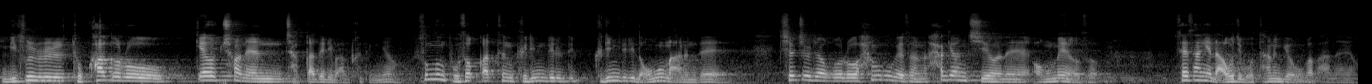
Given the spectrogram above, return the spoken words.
미술을 독학으로 깨우쳐낸 작가들이 많거든요. 숨은 보석 같은 그림들, 그림들이 너무 많은데 실질적으로 한국에서는 학연 지연에 얽매여서 세상에 나오지 못하는 경우가 많아요.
